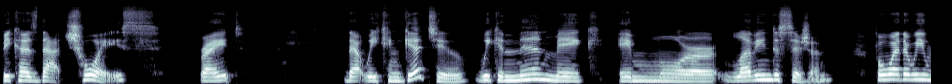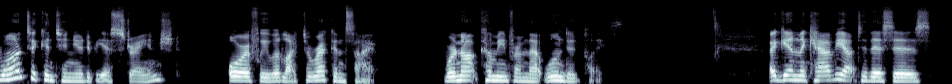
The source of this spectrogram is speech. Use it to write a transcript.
Because that choice, right, that we can get to, we can then make a more loving decision for whether we want to continue to be estranged or if we would like to reconcile. We're not coming from that wounded place. Again, the caveat to this is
